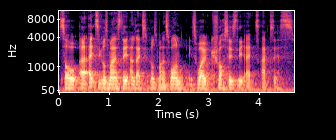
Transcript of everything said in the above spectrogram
So uh, x equals minus 3 and x equals minus 1 is where it crosses the x-axis.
